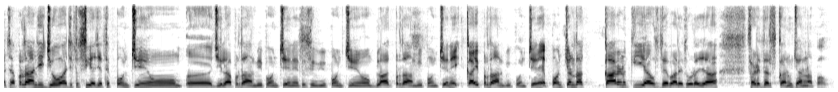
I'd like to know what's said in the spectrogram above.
ਅੱਛਾ ਪ੍ਰਧਾਨ ਜੀ ਜੋ ਅੱਜ ਤੁਸੀਂ ਅੱਜ ਇੱਥੇ ਪਹੁੰਚੇ ਹੋ ਅ, ਜ਼ਿਲ੍ਹਾ ਪ੍ਰਧਾਨ ਵੀ ਪਹੁੰਚੇ ਨੇ ਤੁਸੀਂ ਵੀ ਪਹੁੰਚੇ ਹੋ ਬਲਾਕ ਪ੍ਰਧਾਨ ਵੀ ਪਹੁੰਚੇ ਨੇ ਇਕਾਈ ਪ੍ਰਧਾਨ ਵੀ ਪਹੁੰਚੇ ਨੇ ਪਹੁੰਚਣ ਦਾ ਕਾਰਨ ਕੀ ਆ? ਉਸ ਦੇ ਬਾਰੇ ਥੋੜਾ ਜਿਹਾ ਸਾਡੇ ਦਰਸ਼ਕਾਂ ਨੂੰ ਜਾਣਨਾ ਪਾਓ।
